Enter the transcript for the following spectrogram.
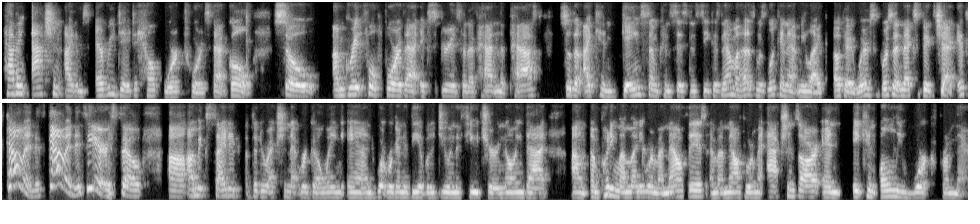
having action items every day to help work towards that goal. So I'm grateful for that experience that I've had in the past so that I can gain some consistency because now my husband's looking at me like, okay, where's where's that next big check? It's coming, it's coming, it's here. So uh, I'm excited the direction that we're going and what we're going to be able to do in the future, knowing that um, I'm putting my money where my mouth is and my mouth where my actions are, and it can only work from there.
